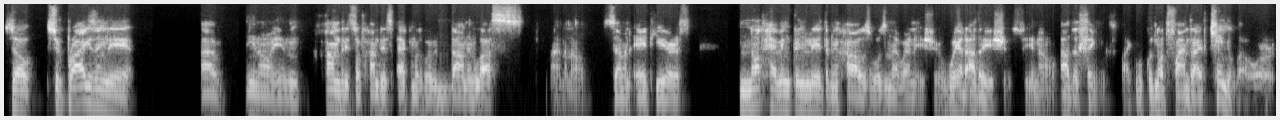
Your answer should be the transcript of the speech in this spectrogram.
So surprisingly, uh, you know, in hundreds of hundreds ECMOs we've done in last, I don't know, seven, eight years, not having cannulator in house was never an issue. We had other issues, you know, other things like we could not find right cannula or,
